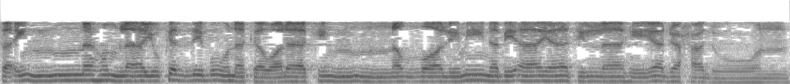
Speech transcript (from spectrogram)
فإنهم لا يكذبونك ولكن الظالمين بآيات الله يجحدون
